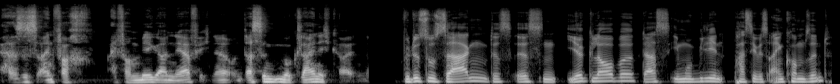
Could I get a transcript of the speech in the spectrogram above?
Ja, das ist einfach, einfach mega nervig, ne? Und das sind nur Kleinigkeiten. Würdest du sagen, das ist ein Irrglaube, dass Immobilien passives Einkommen sind?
